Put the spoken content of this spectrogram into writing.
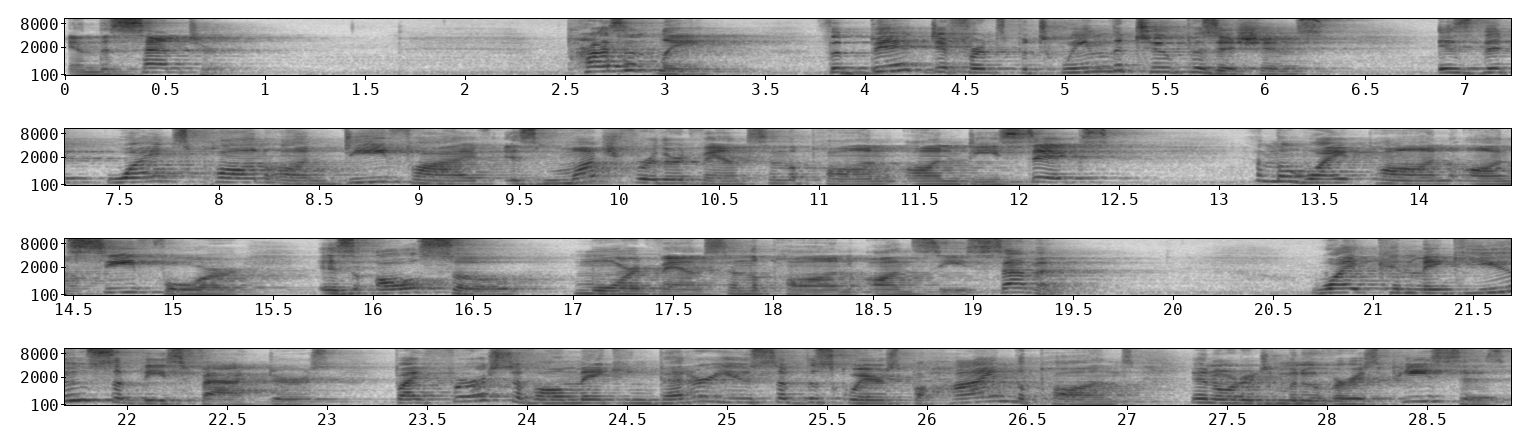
in the center. Presently, the big difference between the two positions is that white's pawn on d5 is much further advanced than the pawn on d6, and the white pawn on c4 is also more advanced than the pawn on c7. White can make use of these factors by first of all making better use of the squares behind the pawns in order to maneuver his pieces,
